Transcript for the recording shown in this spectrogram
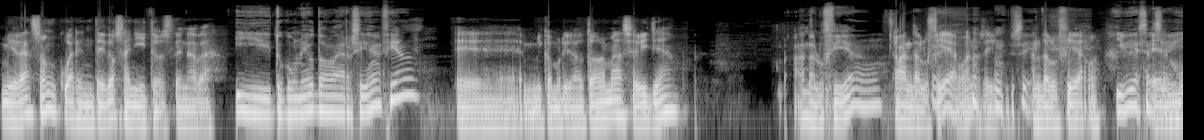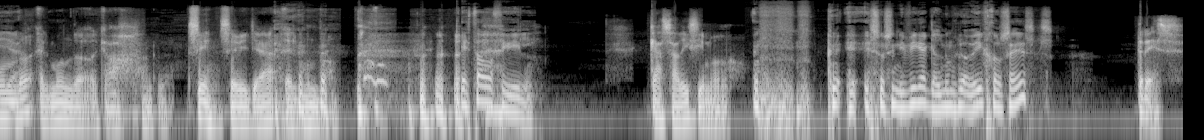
Mi edad son 42 añitos de nada. ¿Y tu comunidad autónoma de residencia? Eh, mi comunidad autónoma, Sevilla. Andalucía. Andalucía, bueno, sí. Andalucía. ¿Y vives en el mundo, el mundo. Oh, sí, Sevilla, el mundo. Estado civil. Casadísimo. ¿Eso significa que el número de hijos es? Tres.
